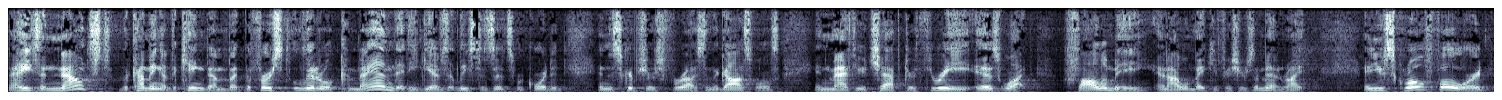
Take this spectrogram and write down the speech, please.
Now he's announced the coming of the kingdom, but the first literal command that he gives, at least as it's recorded in the scriptures for us in the Gospels, in Matthew chapter 3, is what? Follow me and I will make you fishers of men, right? And you scroll forward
